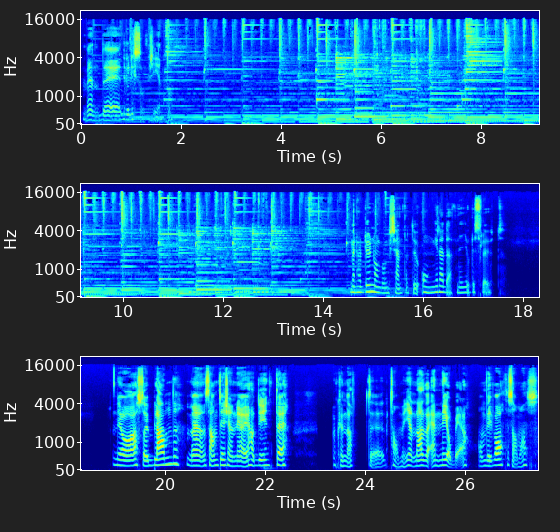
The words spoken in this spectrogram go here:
men det, det var liksom för sent då. Men har du någon gång känt att du ångrade att ni gjorde slut? Ja, alltså ibland. Men samtidigt känner jag, jag hade ju inte kunnat eh, ta mig igenom. Det hade varit ännu jobbigare om vi var tillsammans.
